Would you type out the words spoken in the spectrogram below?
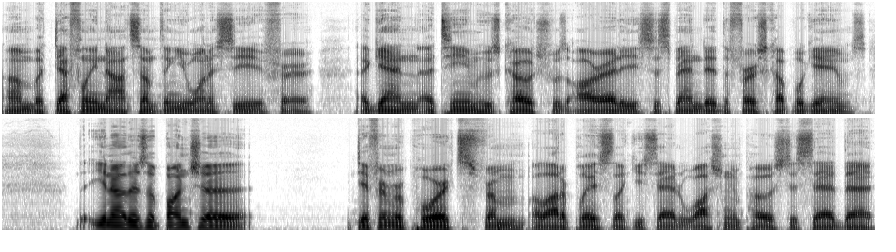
Um, but definitely not something you want to see for again a team whose coach was already suspended the first couple games. You know, there's a bunch of different reports from a lot of places. Like you said, Washington Post has said that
